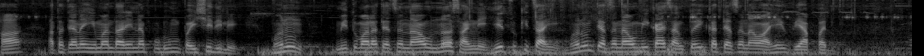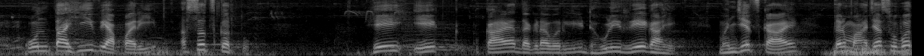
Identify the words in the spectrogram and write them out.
हा आता त्यांना इमानदारीनं पुढून पैसे दिले. म्हणून मी तुम्हाला त्याचं नाव न सांगणे हे चुकीचं आहे. म्हणून त्याचं नाव मी काय सांगतोय? का त्याचं नाव आहे व्यापारी. कोणताही व्यापारी असंच करतो. हे एक काळ्या दगडावरली ढवळी रेग आहे. म्हणजेच काय? तर माझ्यासोबत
